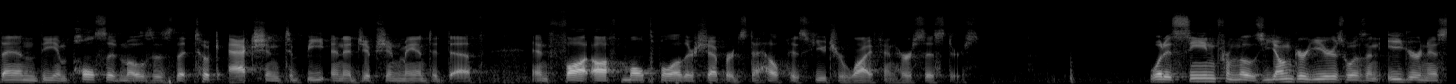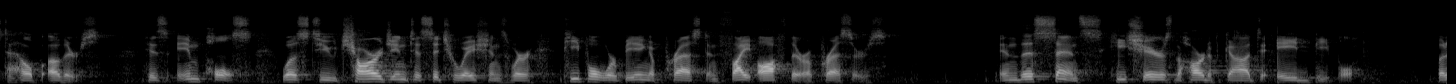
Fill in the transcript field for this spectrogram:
than the impulsive Moses that took action to beat an Egyptian man to death and fought off multiple other shepherds to help his future wife and her sisters. What is seen from those younger years was an eagerness to help others. His impulse was to charge into situations where people were being oppressed and fight off their oppressors. In this sense, he shares the heart of God to aid people. But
